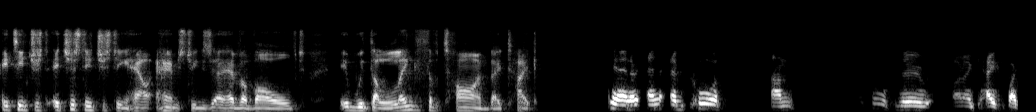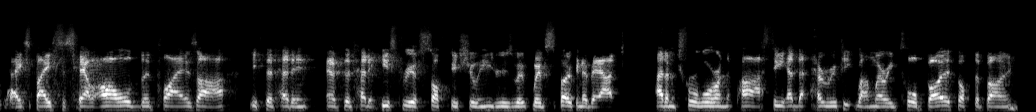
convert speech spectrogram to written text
it's interest, It's just interesting how hamstrings have evolved with the length of time they take. Yeah, and, and of course, um, it's all to do on a case by case basis how old the players are. If they've had an, if they've had a history of soft tissue injuries, we've, we've spoken about Adam Treloar in the past. He had that horrific one where he tore both off the bone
